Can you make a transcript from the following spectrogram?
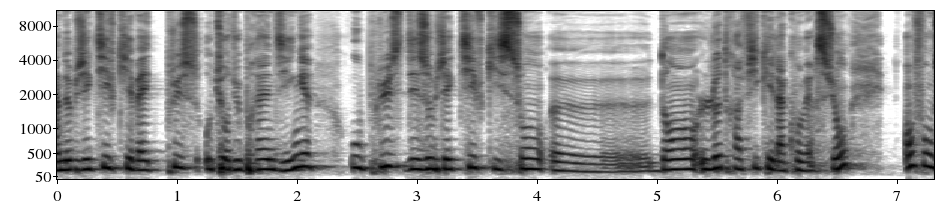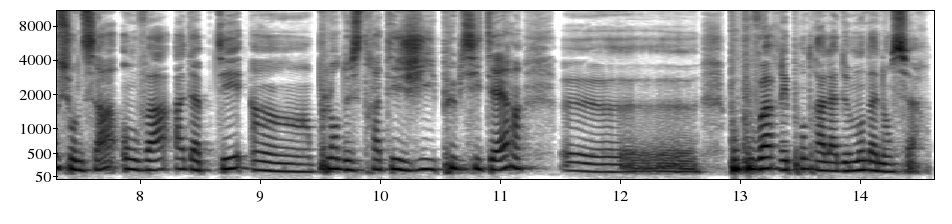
un objectif qui va être plus autour du branding ou plus des objectifs qui sont euh, dans le trafic et la conversion. En fonction de ça, on va adapter un plan de stratégie publicitaire pour pouvoir répondre à la demande annonceur.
